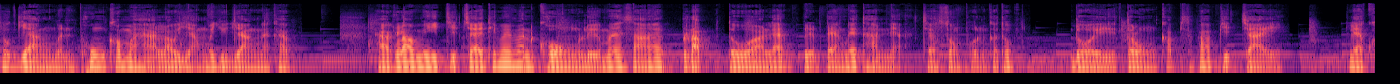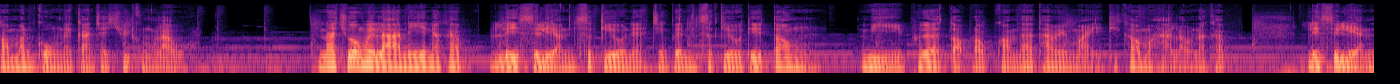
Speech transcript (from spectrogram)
ทุกอย่างเหมือนพุ่งเข้ามาหาเราอย่างไม่หยุดยั้งนะครับ หากเรามีจิตใจที่ไม่มั่นคง หรือไม่สามารถปรับตัวและเปลี่ยนแปลงได้ทันเนี่ยจะส่งผลกระทบโดยตรงกับสภาพจิตใจ และความมั่นคงในการใช้ชีวิตของเรา ณช่วงเวลานี้นะครับ resilient skill เนี่ยจึงเป็นสกิลที่ต้องมีเพื่อตอบรับความท้าทายใหม่ๆที่เข้ามาหาเรานะครับ resilient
